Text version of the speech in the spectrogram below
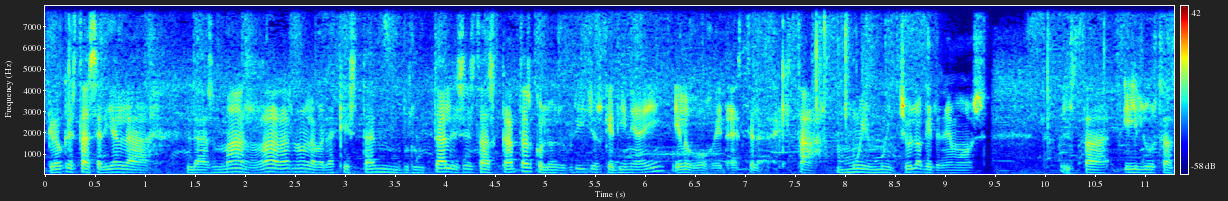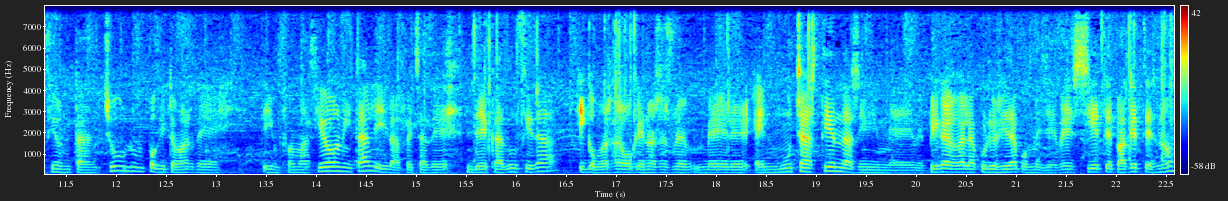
creo que estas serían las más raras, ¿no? La verdad es que están brutales estas cartas con los brillos que tiene ahí. Y el Gogeta este, la verdad que está muy, muy chulo. Aquí tenemos esta ilustración tan chulo, un poquito más de, información y tal, y la fecha de, caducidad. Y como es algo que no se suele ver en muchas tiendas y me, me pica la curiosidad, pues me llevé 7 paquetes, ¿no?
